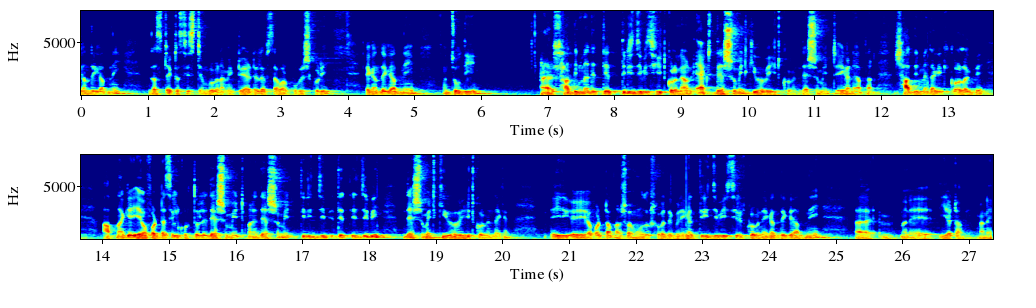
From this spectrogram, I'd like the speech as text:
এখান থেকে আপনি জাস্ট একটা সিস্টেম করবেন। আমি একটু এয়ারটেল অ্যাপসে আবার প্রবেশ করি। এখান থেকে আপনি যদি সাত দিন মেয়াদে তেত্রিশ জিবি হিট করেন, এখন এক, দেড়শো মিনিট কীভাবে হিট করবেন? দেড়শো মিনিট, এখানে আপনার সাত দিন মেয়াদে আগে কী করা লাগবে? আপনাকে এই অফারটা সেল করতে হলে দেড়শো মিনিট মানে দেড়শো মিনিট তিরিশ জিবি তেত্রিশ জিবি দেড়শো মিনিট কীভাবে হিট করবেন দেখেন। এই এই অফারটা আপনার সবাই মনোযোগ সবাই দেখবেন। এখানে তিরিশ জিবি সিলেক্ট করবেন। এখান থেকে আপনি মানে ইয়েটা মানে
